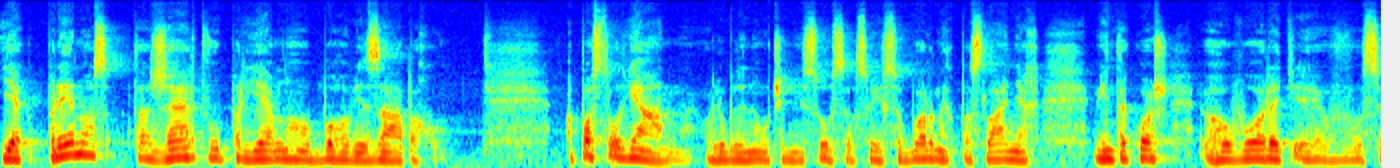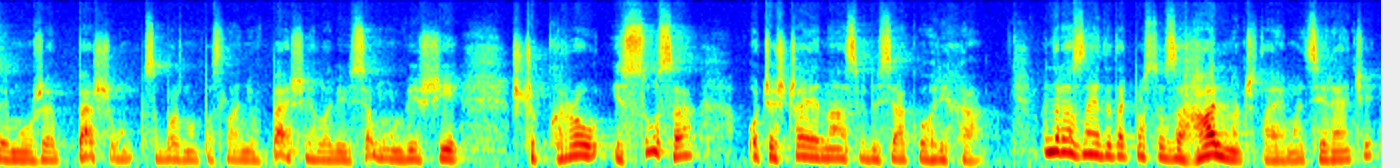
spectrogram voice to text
як принос та жертву приємного Богові запаху. Апостол Ян, улюблений учень Ісуса, в своїх соборних посланнях, він також говорить е, в своєму вже першому соборному посланні, в першій главі, в сьомому вірші, що кров Ісуса очищає нас від усякого гріха. Ми не раз, знаєте, так просто загально читаємо ці речі,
